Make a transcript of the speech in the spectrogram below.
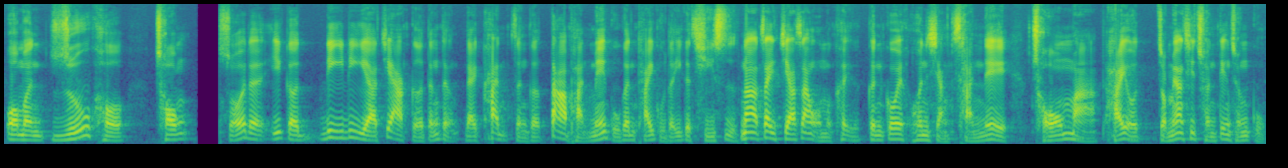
我们如何从所谓的一个利率啊、价格等等来看整个大盘美股跟台股的一个趋势，那再加上我们可以跟各位分享产业筹码，还有怎么样去存定存股，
